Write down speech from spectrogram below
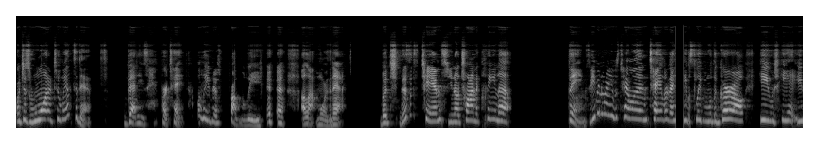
or just one or two incidents that he's partake. I believe there's probably a lot more than that. But this is Chance, you know, trying to clean up things. Even when he was telling Tayler that he was sleeping with a girl, he was he he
